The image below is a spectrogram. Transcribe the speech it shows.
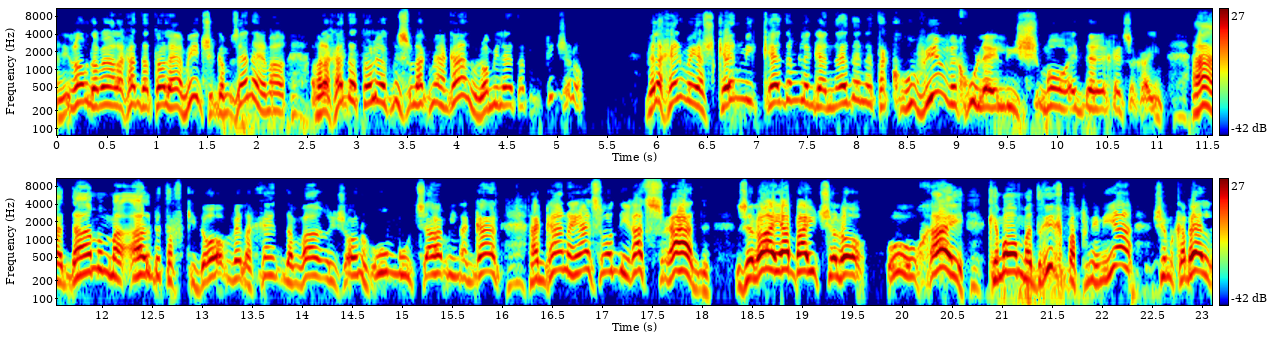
אני לא מדבר על אחת דתו להעמיד, שגם זה נאמר, אבל אחת דתו להיות מסולק מהגן, הוא לא מילא את התפקיד שלו. ולכן וישכן מקדם לגן עדן את הכרובים וכולי לשמור את דרך עץ החיים. האדם מעל בתפקידו ולכן דבר ראשון הוא מוצא מן הגן. הגן היה אצלו דירת שרד, זה לא היה בית שלו. הוא חי כמו מדריך בפנימייה שמקבל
